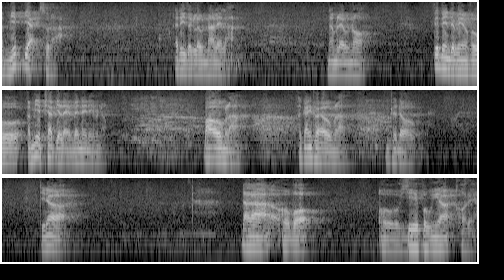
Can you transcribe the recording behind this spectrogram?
အမြင့်ပြတ်ဆိုတာအဲ့ဒီစကလုံးနားလဲလား နားမလည်ဘူးနော်တစ်ပင်တပင်ဟိုအမြင့်ဖြတ်ပြလိုက်ဘယ်နဲ့နေမလို့ပါအောင်မလားအကိုင်းထွက်အောင်မလားမထွက်တော့ဒီတော့ဒါကဟိုပေါ့ဟိုရေပုံရခေါ်တယ်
